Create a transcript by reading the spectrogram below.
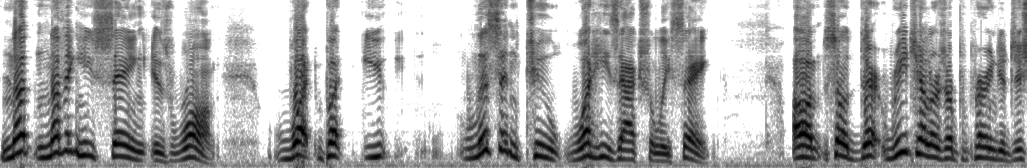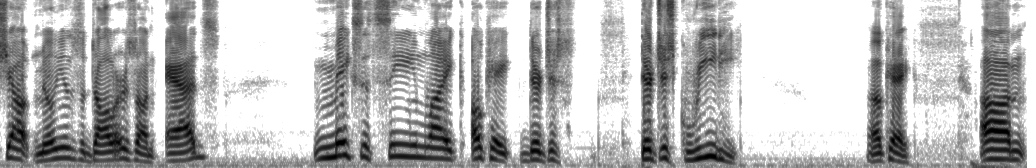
Not, nothing he's saying is wrong. What, but you listen to what he's actually saying. Um, so retailers are preparing to dish out millions of dollars on ads. Makes it seem like okay, they're just they're just greedy. Okay. Um,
